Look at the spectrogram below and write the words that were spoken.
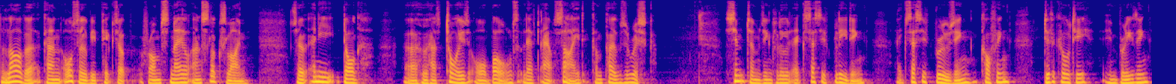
The larva can also be picked up from snail and slug slime, so any dog uh, who has toys or bowls left outside can pose a risk. Symptoms include excessive bleeding, excessive bruising, coughing, difficulty in breathing,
